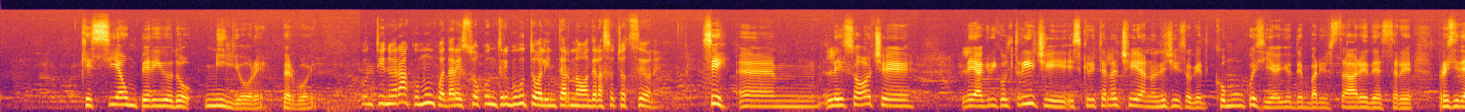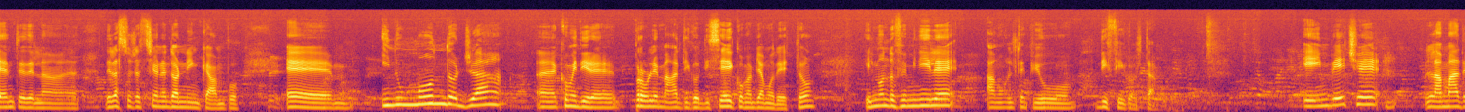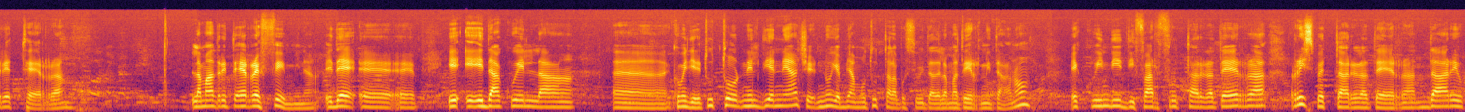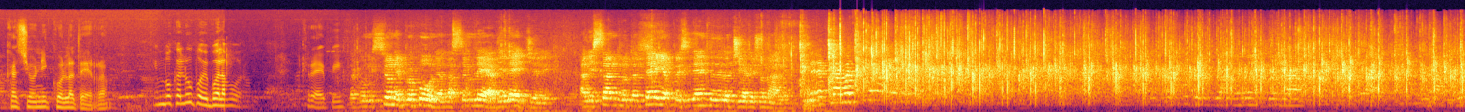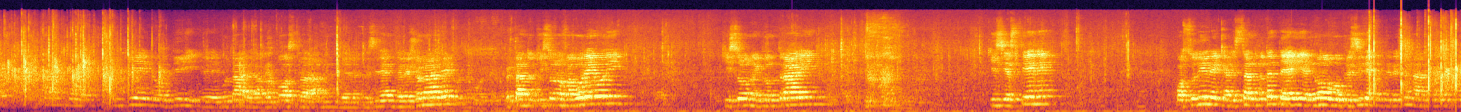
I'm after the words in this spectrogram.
che sia un periodo migliore per voi. Continuerà comunque a dare il suo contributo all'interno dell'associazione? Sì, ehm, le socie, le agricoltrici iscritte alla CIA hanno deciso che comunque sia io debba restare ed essere presidente dell'associazione dell Donne in Campo. Ehm, in un mondo già eh, come dire, problematico di sé, come abbiamo detto, il mondo femminile ha molte più difficoltà e invece la madre è terra. La madre terra è femmina ed, è, eh, eh, ed ha quella, eh, come dire, tutto nel DNA, cioè noi abbiamo tutta la possibilità della maternità, no? e quindi di far fruttare la terra, rispettare la terra, dare occasioni con la terra. In bocca al lupo e buon lavoro. Crepi. La Commissione propone all'Assemblea di eleggere Alessandro Tateia, Presidente della GIA regionale. chiedo di eh, votare la proposta del Presidente regionale, pertanto chi sono favorevoli, chi sono i contrari, chi si astiene, posso dire che Alessandro Taddei è il nuovo Presidente regionale della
